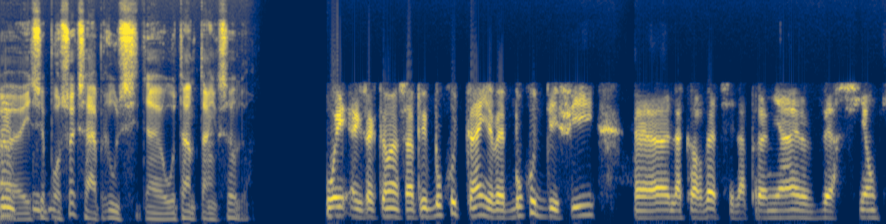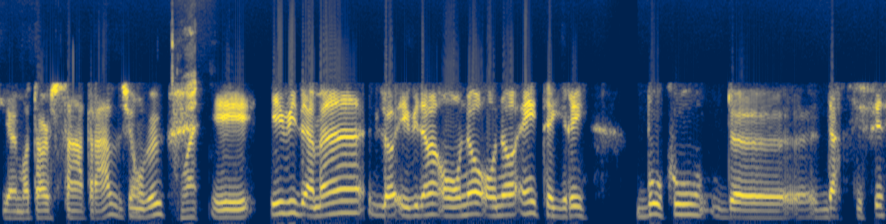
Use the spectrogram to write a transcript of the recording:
Mhm. Et c'est pour ça que ça a pris aussi autant de temps que ça. Là. Oui, exactement. Ça a pris beaucoup de temps. Il y avait beaucoup de défis. Euh, la Corvette, c'est la première version qui a un moteur central, si on veut. Ouais. Et évidemment, là, évidemment, on a, on a intégré beaucoup de d'artifices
